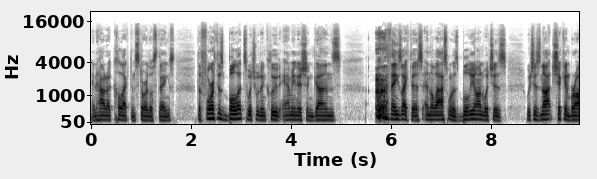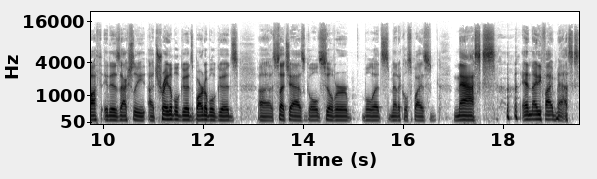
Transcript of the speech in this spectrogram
and how to collect and store those things. The fourth is bullets, which would include ammunition, guns, things like this. And the last one is bullion, which is which is not chicken broth. It is actually uh, tradable goods, barterable goods, uh, such as gold, silver, bullets, medical supplies, masks, N95 masks.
